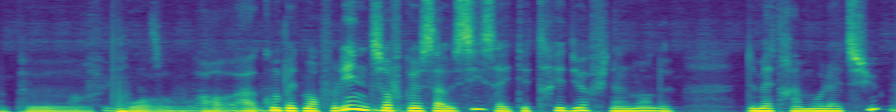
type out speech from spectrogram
un peu complètement orpheline. Sauf que ça aussi, ça a été très dur finalement de, de mettre un mot là-dessus. Mm.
